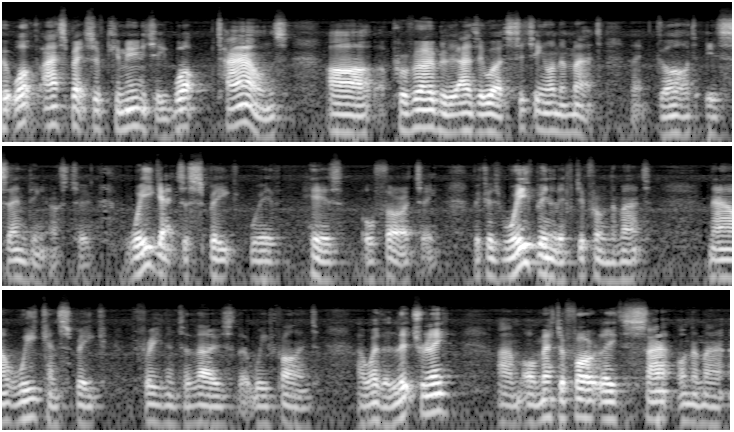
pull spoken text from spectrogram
Who, what aspects of community, what towns are proverbially, as it were, sitting on the mat that God is sending us to? We get to speak with his authority because we've been lifted from the mat now we can speak freedom to those that we find, uh, whether literally um, or metaphorically sat on the mat.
